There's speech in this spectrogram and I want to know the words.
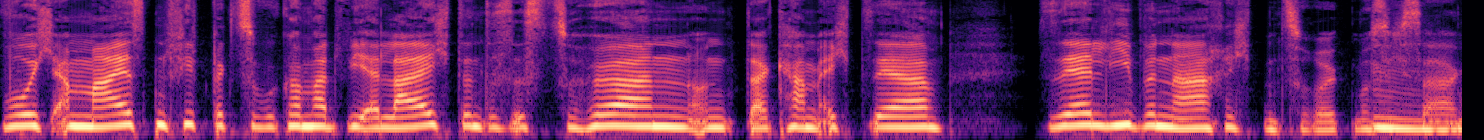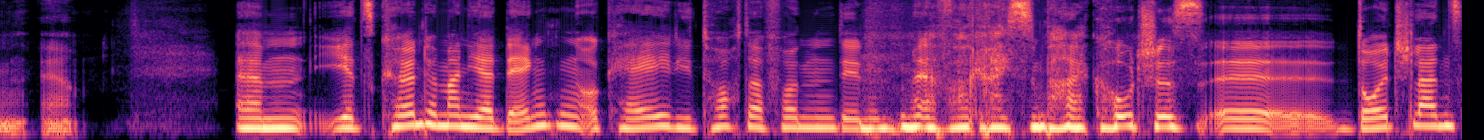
wo ich am meisten Feedback zu bekommen hat, wie erleichternd es ist zu hören. Und da kam echt sehr, sehr liebe Nachrichten zurück, muss mhm. ich sagen. Ja. Ähm, jetzt könnte man ja denken, okay, die Tochter von den erfolgreichsten Paar-Coaches äh, Deutschlands,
